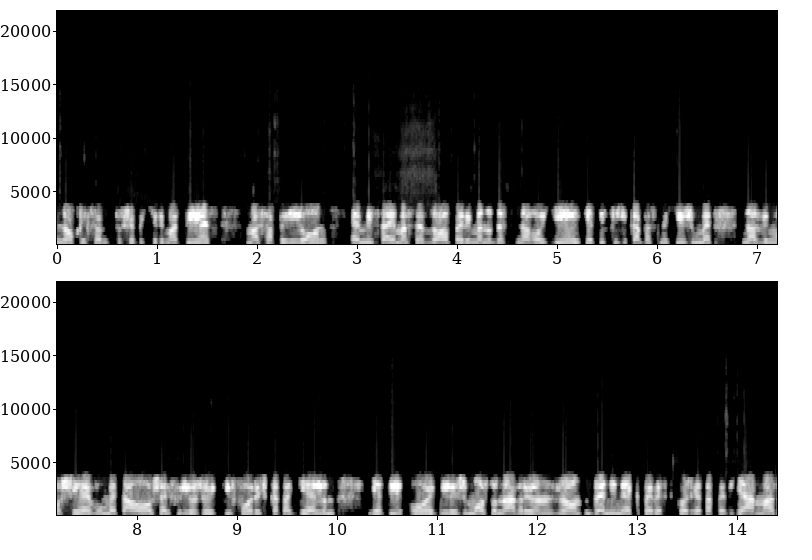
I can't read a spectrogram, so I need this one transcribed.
ενόχλησαν τους επιχειρηματίες, μας απειλούν. Εμείς θα είμαστε εδώ περιμένοντας την αγωγή, γιατί φυσικά θα συνεχίσουμε να δημοσιεύουμε τα όσα οι φιλοζωικοί φορείς καταγγέλουν, γιατί ο εγκλισμός των άγριων ζώων δεν είναι εκπαιδευτικός για τα παιδιά μας.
